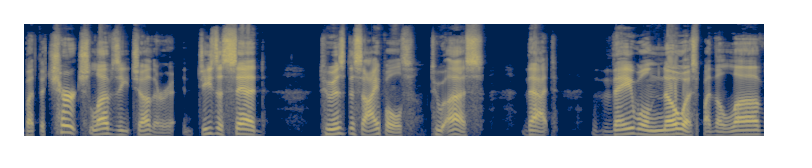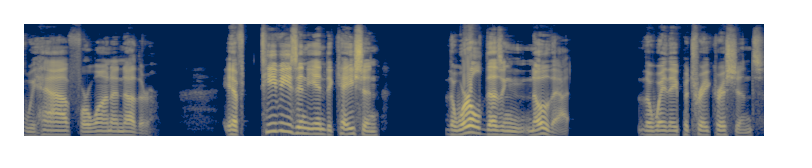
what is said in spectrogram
But the church loves each other. Jesus said to his disciples, to us, that they will know us by the love we have for one another. If TV's any indication, the world doesn't know that. The way they portray Christians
